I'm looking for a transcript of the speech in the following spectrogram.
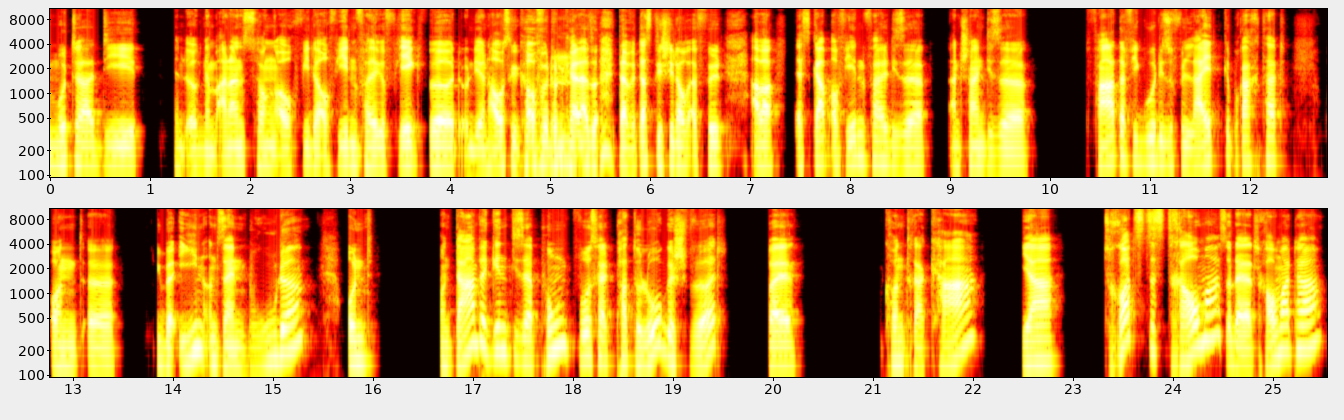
Mutter, die in irgendeinem anderen Song auch wieder auf jeden Fall gepflegt wird und ihr 'n Haus gekauft wird und kein Mhm. also, da wird das Klischee auch erfüllt. Aber es gab auf jeden Fall diese anscheinend diese Vaterfigur, die so viel Leid gebracht hat und, äh, über ihn und seinen Bruder und und da beginnt dieser Punkt, wo es halt pathologisch wird, weil Contra K ja trotz des Traumas oder der Traumata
